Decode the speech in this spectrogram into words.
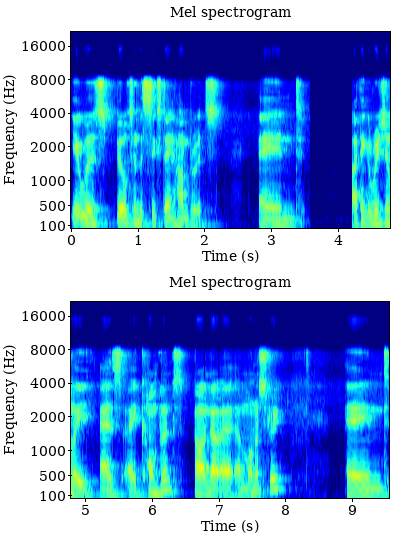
it was built in the 1600s, and I think originally as a convent. Oh no, a, a monastery, and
